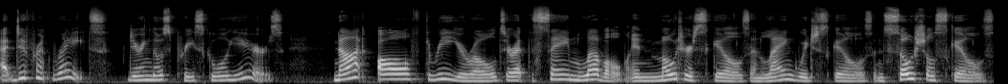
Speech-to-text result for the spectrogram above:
at different rates during those preschool years. Not all three year olds are at the same level in motor skills and language skills and social skills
